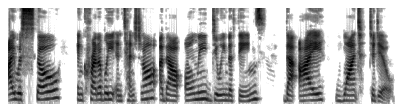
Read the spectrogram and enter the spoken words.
I was so incredibly intentional about only doing the things that I want to do.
